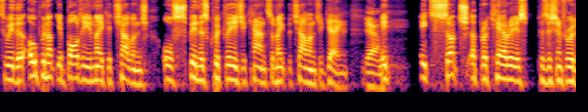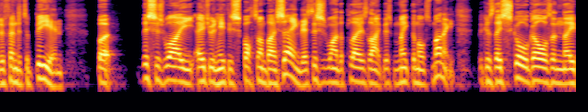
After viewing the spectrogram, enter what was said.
to either open up your body and make a challenge or spin as quickly as you can to make the challenge again. Yeah. It it's such a precarious position for a defender to be in, but this is why Adrian Heath is spot on by saying this. This is why the players like this make the most money because they score goals and they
